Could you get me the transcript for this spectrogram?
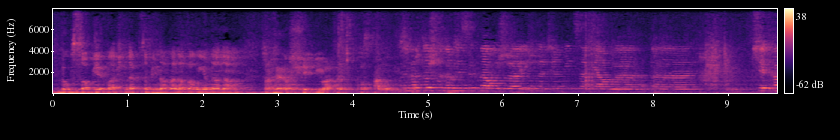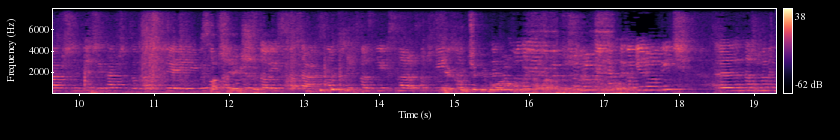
był sobie właśnie tak sobie namalował i ona nam trochę rozświetliła to, to stanowisko. Ponieważ doszły do mnie sygnały, że inne dzielnice miały e, ciekawszy, nie ciekawszy, to bardziej Smaczniejszy. stoiska, tak, smaczniejsze. Niech hucie nie było proponuję naprawdę. w przyszłym roku jednak tego nie robić, e, znaczy nawet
